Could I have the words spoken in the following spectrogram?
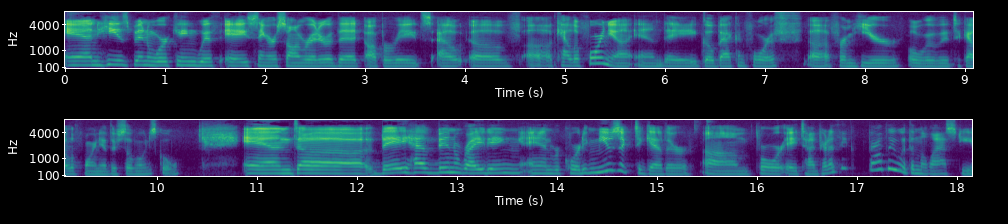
and he's been working with a singer songwriter that operates out of uh, California, and they go back and forth uh, from here over to California. They're still going to school, and uh, they have been writing and recording music together um, for a time period. I think probably within the last year.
